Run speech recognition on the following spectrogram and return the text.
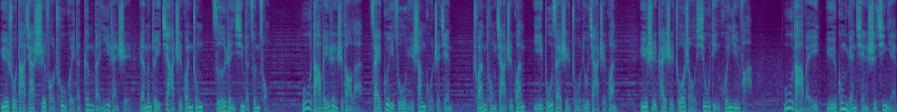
约束大家是否出轨的根本依然是人们对价值观中责任心的遵从。乌大维认识到了在贵族与商贾之间。传统价值观已不再是主流价值观，于是开始着手修订婚姻法。屋大维于公元前十七年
